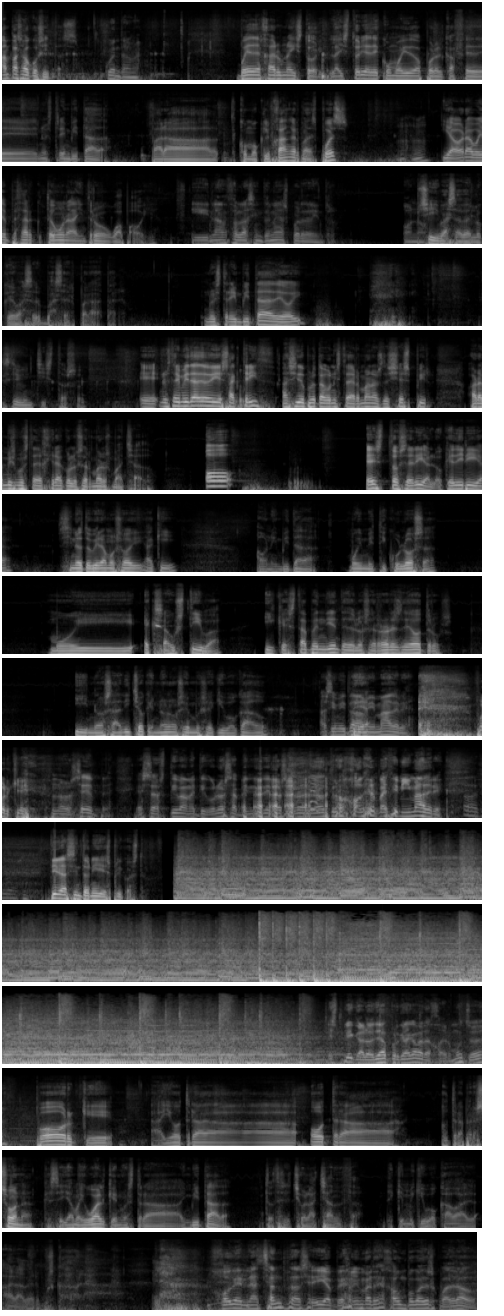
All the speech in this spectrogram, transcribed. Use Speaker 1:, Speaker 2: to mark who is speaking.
Speaker 1: Han pasado cositas.
Speaker 2: Cuéntame.
Speaker 1: Voy a dejar una historia, la historia de cómo he ido a por el café de nuestra invitada, para como cliffhanger para después. Y ahora voy a empezar, tengo una intro guapa hoy.
Speaker 2: Y lanzo la sintonía después del intro. ¿O no?
Speaker 1: Sí, vas a ver lo que va a ser, va a ser para tal. Nuestra invitada de hoy. Soy un chistoso. Eh, nuestra invitada de hoy es actriz, ha sido protagonista de Hermanos de Shakespeare, ahora mismo está de gira con los hermanos Machado. O esto sería lo que diría si no tuviéramos hoy aquí a una invitada muy meticulosa, muy exhaustiva y que está pendiente de los errores de otros y nos ha dicho que no nos hemos equivocado.
Speaker 2: ¿Has invitado
Speaker 1: De-
Speaker 2: a mi madre?
Speaker 1: Porque
Speaker 2: No lo sé. Exhaustiva, meticulosa, pendiente de los errores de otro. Joder, parece mi madre.
Speaker 1: Tira la sintonía y explico esto.
Speaker 2: Explícalo ya, porque acabas de joder mucho, ¿eh?
Speaker 1: Porque hay otra otra otra persona que se llama igual que nuestra invitada. Entonces he hecho la chanza de que me equivocaba al, al haber buscado la, la-
Speaker 2: Joder, la chanza sería, pero a mí me has dejado un poco descuadrado.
